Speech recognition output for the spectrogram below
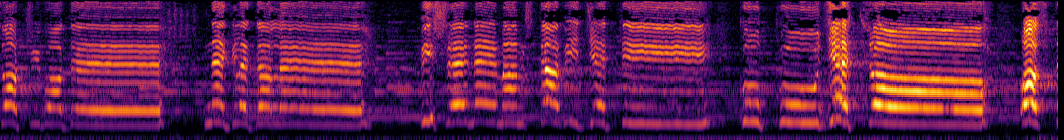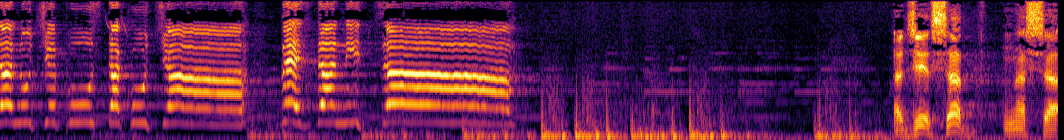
s oči vode ne gledale Više nemam šta vidjeti Kuku, djeco Ostanuće pusta kuća Bez danica A gdje sad naša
